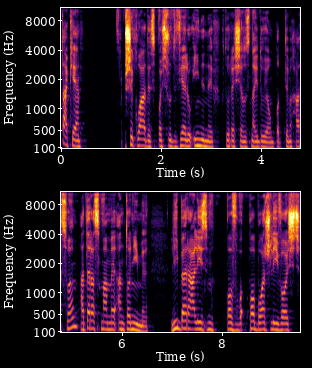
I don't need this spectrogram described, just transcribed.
takie przykłady spośród wielu innych, które się znajdują pod tym hasłem. A teraz mamy antonimy: liberalizm, pobłażliwość,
